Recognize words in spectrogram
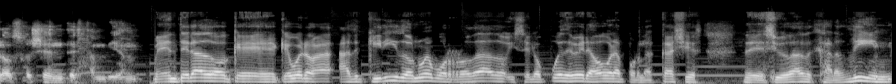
los oyentes también. Me he enterado que, bueno, ha adquirido nuevo rodado y se lo puede ver ahora por las calles de Ciudad Jardín,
